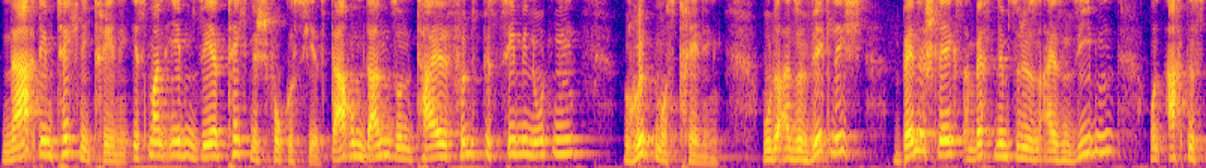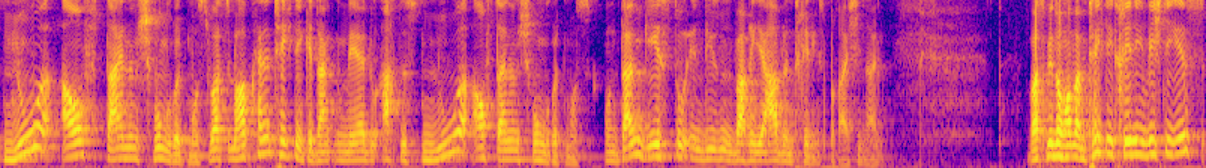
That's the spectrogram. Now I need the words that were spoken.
Nach dem Techniktraining ist man eben sehr technisch fokussiert. Darum dann so ein Teil 5 bis 10 Minuten Rhythmustraining, wo du also wirklich Bälle schlägst. Am besten nimmst du diesen Eisen 7 und achtest nur auf deinen Schwungrhythmus. Du hast überhaupt keine Technikgedanken mehr, du achtest nur auf deinen Schwungrhythmus. Und dann gehst du in diesen variablen Trainingsbereich hinein. Was mir nochmal beim Techniktraining wichtig ist,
